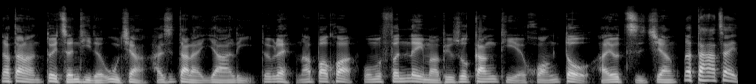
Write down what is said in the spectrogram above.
那当然对整体的物价还是带来压力，对不对？那包括我们分类嘛，比如说钢铁、黄豆还有纸浆。那大家在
